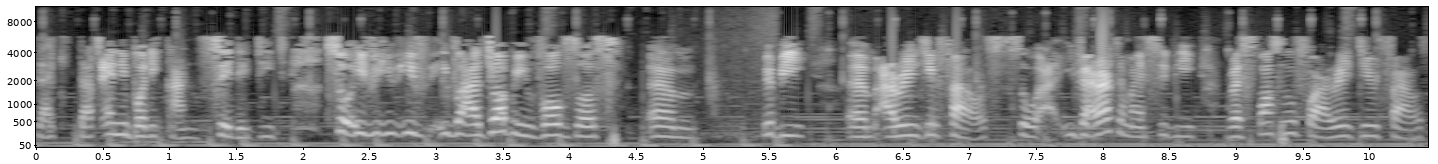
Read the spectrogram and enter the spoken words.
like that anybody can say they did. So if if if our job involves us um maybe um, arranging files. So if I write on my CV, responsible for arranging files,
